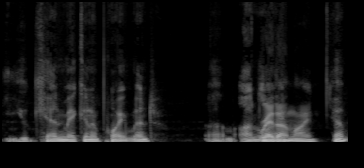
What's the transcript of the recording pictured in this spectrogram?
You can make an appointment um, online. Right online. Yep.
